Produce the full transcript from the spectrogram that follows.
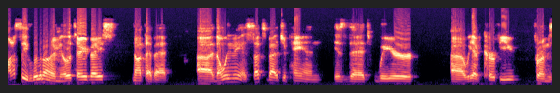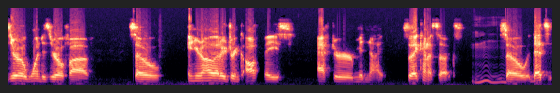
Honestly, living on a military base, not that bad. Uh, the only thing that sucks about Japan is that we're uh, we have curfew from zero one to zero five. So, and you're not allowed to drink off base after midnight. So that kind of sucks. Mm. So that's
